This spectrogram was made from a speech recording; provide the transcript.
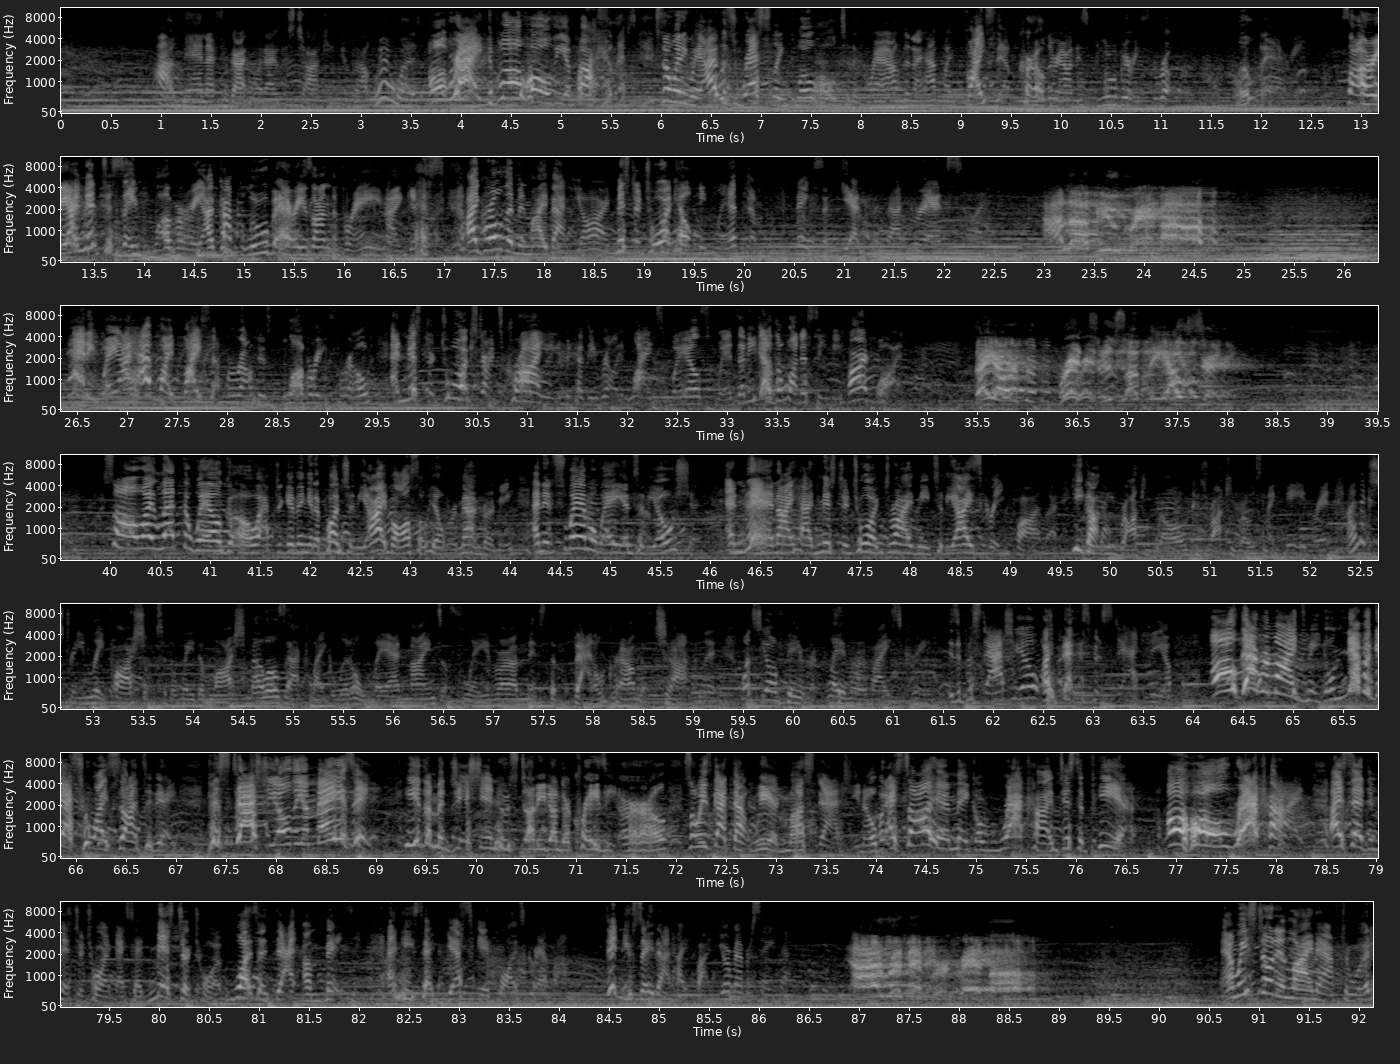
Ah, man, I forgot what I was talking about. Where was. All right, the blowhole, the apocalypse. So, anyway, I was wrestling blowhole to the ground, and I had my bicep curled around his blueberry throat. Blueberry? Sorry, I meant to say blubbery. I've got blueberries on the brain, I guess. I grow them in my backyard. Mr. Torgue helped me plant them. Thanks again for that, grandson. I love you, Grandma. Anyway, I have my bicep around his blubbery throat, and Mr. Torgue starts crying because he really likes whale squids and he doesn't want to see me hurt one. They are the princes of the ocean. So I let the whale go after giving it a punch in the eyeball so he'll remember me, and it swam away into the ocean. And then I had Mr. Torgue drive me to the ice cream parlor. He got me Rocky Road, because Rocky Road's my favorite. I'm extremely partial to the way the marshmallows act like little landmines of flavor amidst the battleground of chocolate. What's your favorite flavor of ice cream? Is it pistachio? I bet it's pistachio. Oh, that reminds me! You'll never guess who I saw today! Pistachio the Amazing! He's a magician who studied under Crazy Earl, so he's got that weird mustache, you know. But I saw him make a Rakk Hive disappear. A whole Rakk Hive! I said to Mr. Torgue, I said, Mr. Torgue, wasn't that amazing? And he said, yes, it was, Grandma. Didn't you say that high five? You remember saying that? I remember, Grandma. And we stood in line afterward.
